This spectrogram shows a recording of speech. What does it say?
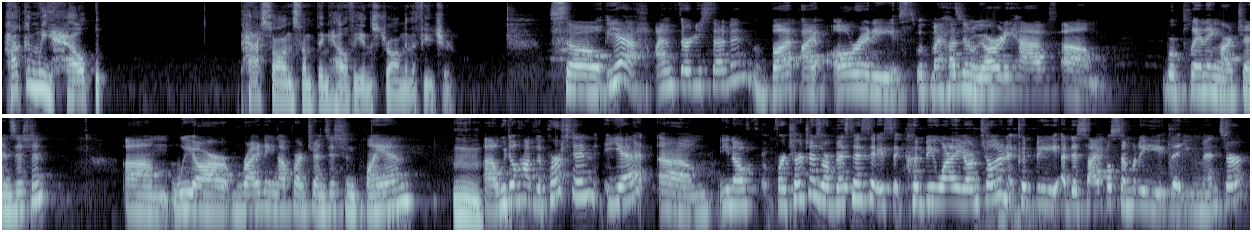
how can we help pass on something healthy and strong in the future? So yeah, I'm 37, but I already with my husband we already have um, we're planning our transition. Um, we are writing up our transition plan. Mm. Uh, we don't have the person yet. Um, you know, for, for churches or businesses, it could be one of your own children. It could be a disciple, somebody you, that you mentor.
